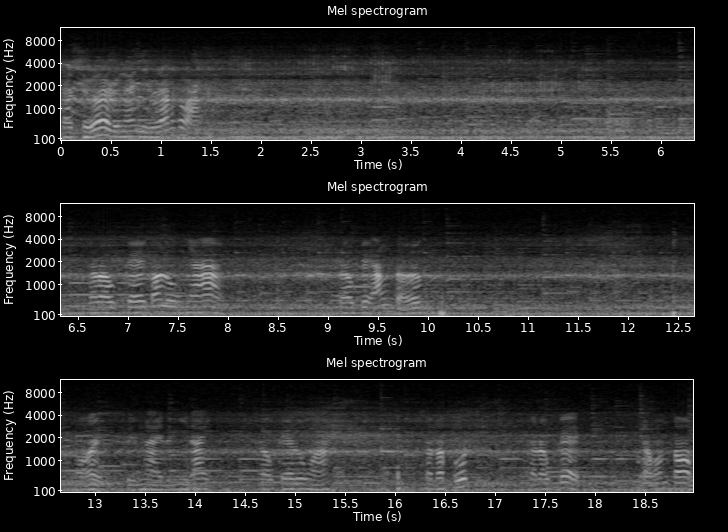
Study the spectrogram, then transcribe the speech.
Trà sữa đường này nhiều lắm các bạn. Karaoke có luôn nha. Karaoke ấn tượng. Rồi tiệm này là gì đây? Karaoke luôn hả? Sata Food, karaoke. Đậu mắm tôm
